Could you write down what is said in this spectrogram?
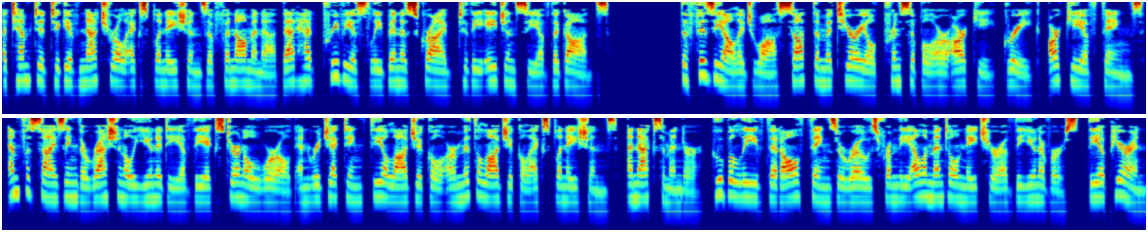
attempted to give natural explanations of phenomena that had previously been ascribed to the agency of the gods. The physiologioi sought the material principle or arche Greek, arche of things, emphasizing the rational unity of the external world and rejecting theological or mythological explanations. Anaximander, who believed that all things arose from the elemental nature of the universe, the apeiron,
